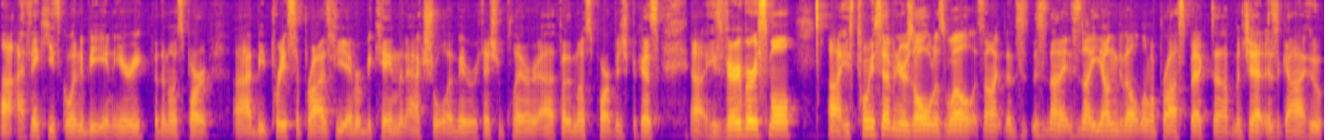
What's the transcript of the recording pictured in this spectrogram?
uh, I think he's going to be in Erie for the most part. Uh, I'd be pretty surprised if he ever became an actual NBA rotation player uh, for the most part, just because uh, he's very, very small. Uh, he's 27 years old as well. It's not this, is not a, this is not a young developmental prospect. Uh, Magette is a guy who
